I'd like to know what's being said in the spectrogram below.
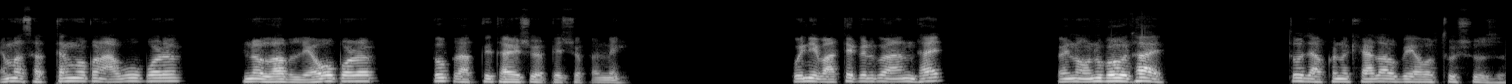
એમાં સત્સંગમાં પણ આવવું પડે એનો લાભ લેવો પડે તો પ્રાપ્તિ થાય છે કહી શકો નહીં. કોઈની વાતે કરીને કોઈ આનંદ થાય? એનો અનુભવ થાય? તો જ આપણને ખ્યાલ આવે કે આ વસ્તુ શું છે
